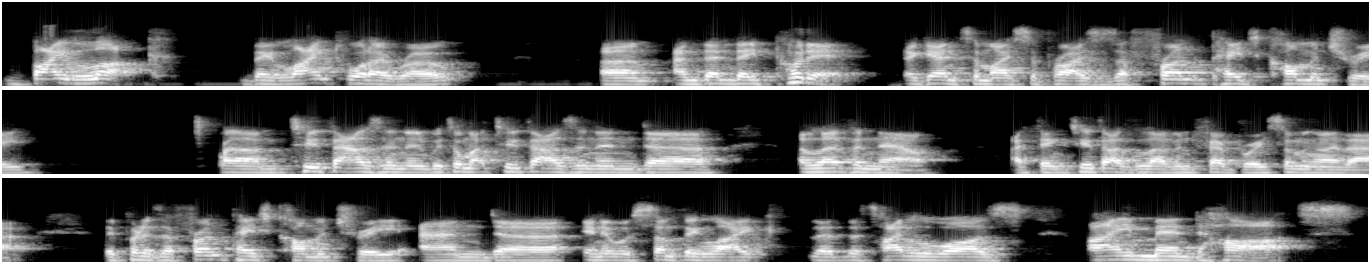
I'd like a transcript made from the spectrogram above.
By luck, they liked what I wrote, um, and then they put it again to my surprise as a front page commentary. Um, 2000 and we're talking about 2011 now. I think 2011 February, something like that. They put it as a front page commentary, and uh, and it was something like the, the title was "I Mend Hearts."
